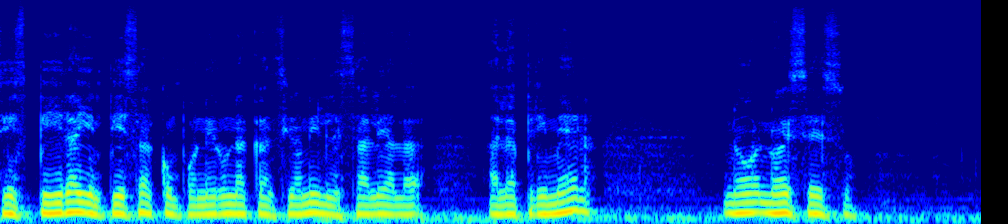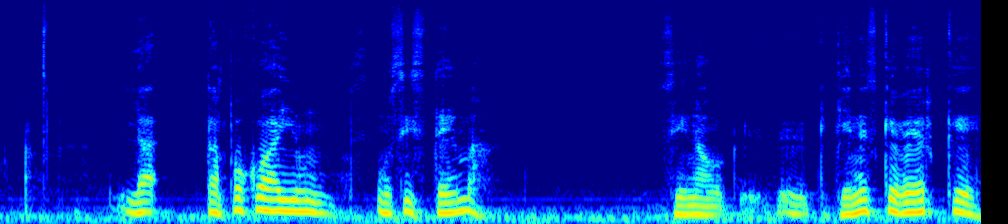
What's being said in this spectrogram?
se inspira y empieza a componer una canción y le sale a la, a la primera. No, no es eso. La, tampoco hay un, un sistema, sino que tienes que ver que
